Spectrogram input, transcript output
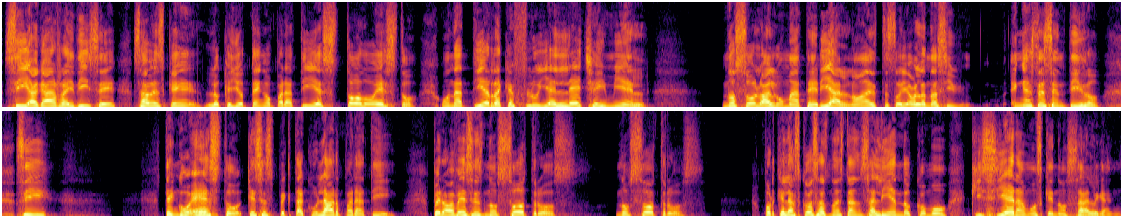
sí agarra y dice, ¿sabes qué? Lo que yo tengo para ti es todo esto, una tierra que fluye leche y miel no solo algo material, ¿no? Te estoy hablando así en este sentido. Sí, tengo esto que es espectacular para ti, pero a veces nosotros, nosotros, porque las cosas no están saliendo como quisiéramos que nos salgan.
